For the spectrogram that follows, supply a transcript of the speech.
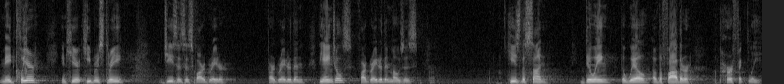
made clear in Hebrews 3 Jesus is far greater, far greater than the angels, far greater than Moses. He's the Son doing the will of the Father perfectly.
